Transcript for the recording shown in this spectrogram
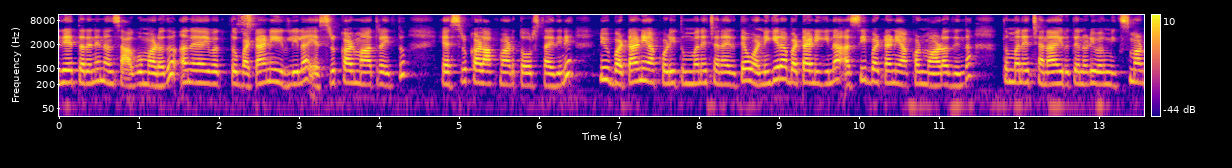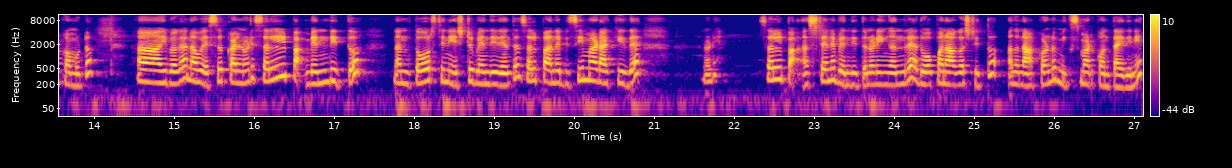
ಇದೇ ಥರನೇ ನಾನು ಸಾಗು ಮಾಡೋದು. ಅಂದರೆ ಇವತ್ತು ಬಟಾಣಿ ಇರಲಿಲ್ಲ, ಹೆಸ್ರು ಕಾಳು ಮಾತ್ರ ಇತ್ತು. ಹೆಸ್ರು ಕಾಳು ಹಾಕಿ ಮಾಡಿ ತೋರಿಸ್ತಾ ಇದ್ದೀನಿ. ನೀವು ಬಟಾಣಿ ಹಾಕ್ಕೊಳ್ಳಿ ತುಂಬಾ ಚೆನ್ನಾಗಿರುತ್ತೆ. ಒಣಗಿರೋ ಬಟಾಣಿಗಿನ ಹಸಿ ಬಟಾಣಿ ಹಾಕ್ಕೊಂಡು ಮಾಡೋದ್ರಿಂದ ತುಂಬಾ ಚೆನ್ನಾಗಿರುತ್ತೆ. ನೋಡಿ, ಇವಾಗ ಮಿಕ್ಸ್ ಮಾಡ್ಕೊಂಬಿಟ್ಟು ಇವಾಗ ನಾವು ಹೆಸ್ರು ಕಾಳು ನೋಡಿ ಸ್ವಲ್ಪ ಬೆಂದಿತ್ತು. ನಾನು ತೋರಿಸ್ತೀನಿ ಎಷ್ಟು ಬೆಂದಿದೆ ಅಂತ. ಸ್ವಲ್ಪ ಅಂದರೆ ಬಿಸಿ ಮಾಡಿ ಹಾಕಿದ್ದೆ. ನೋಡಿ. ಸ್ವಲ್ಪ ಅಷ್ಟೇ ಬೆಂದಿತ್ತು. ನೋಡಿ, ಹಿಂಗಂದರೆ ಅದು ಓಪನ್ ಆಗೋಷ್ಟಿತ್ತು. ಅದನ್ನು ಹಾಕ್ಕೊಂಡು ಮಿಕ್ಸ್ ಮಾಡ್ಕೊತಾ ಇದ್ದೀನಿ.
